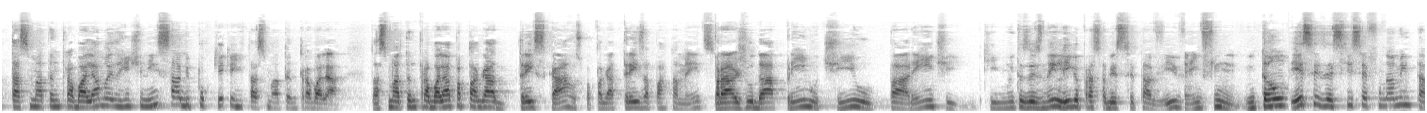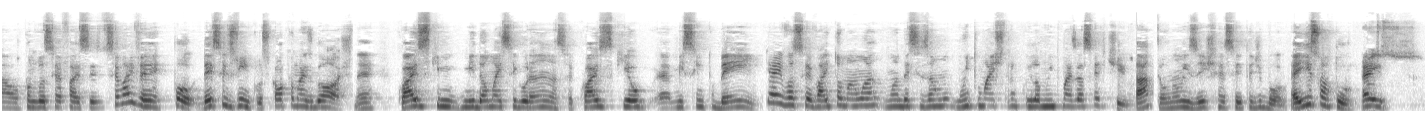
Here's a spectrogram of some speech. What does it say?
tá se matando de trabalhar, mas a gente nem sabe por que, que a gente está se matando de trabalhar. Está se matando de trabalhar para pagar três carros, para pagar três apartamentos, para ajudar primo, tio, parente, que muitas vezes nem liga para saber se você está vivo. Enfim, então esse exercício é fundamental. Quando você faz isso, você vai ver, pô, desses vínculos, qual que eu mais gosto, né? Quais que me dão mais segurança, quais que eu é, me sinto bem. E aí você vai tomar uma, uma decisão muito mais tranquila, muito mais assertiva, tá? Então não existe receita de bolo. É isso, Arthur? É isso.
